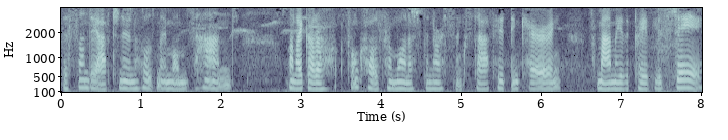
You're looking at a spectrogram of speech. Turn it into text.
the Sunday afternoon holding my mum's hand when I got a phone call from one of the nursing staff who'd been caring for Mammy the previous day.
